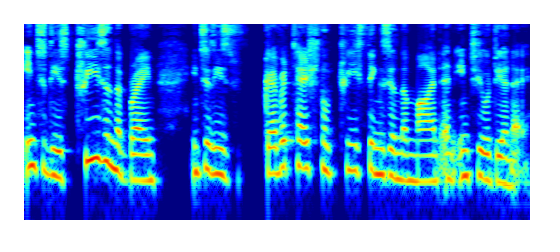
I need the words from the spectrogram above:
into these trees in the brain, into these gravitational tree things in the mind and into your DNA.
